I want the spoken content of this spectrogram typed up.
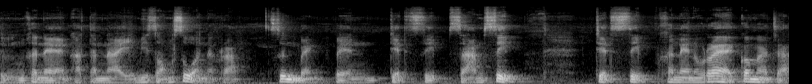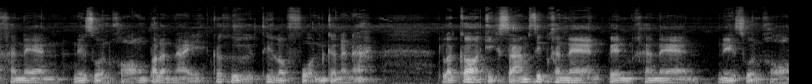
ถึงคะแนนอัตนัยมี 2 ส่วนนะครับ ซึ่งแบ่งเป็น 70 30 70 คะแนนแรกก็มาจากคะแนนในส่วนของปรนัยก็คือที่เราฝนกันนะนะแล้วก็อีก 30 คะแนนเป็นคะแนนในส่วนของ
